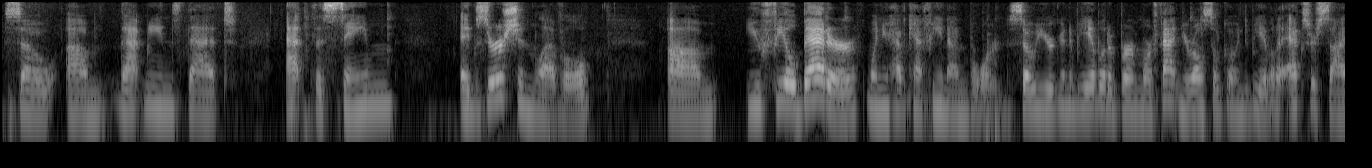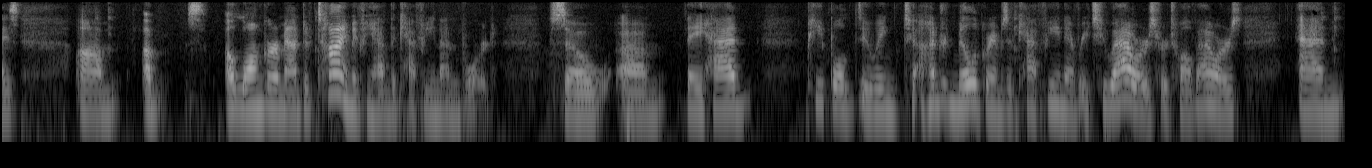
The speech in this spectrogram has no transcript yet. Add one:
So um, that means that at the same exertion level um, you feel better when you have caffeine on board. So you're going to be able to burn more fat and you're also going to be able to exercise um, a, a longer amount of time if you have the caffeine on board. So um, they had people doing 100 milligrams of caffeine every two hours for 12 hours, and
